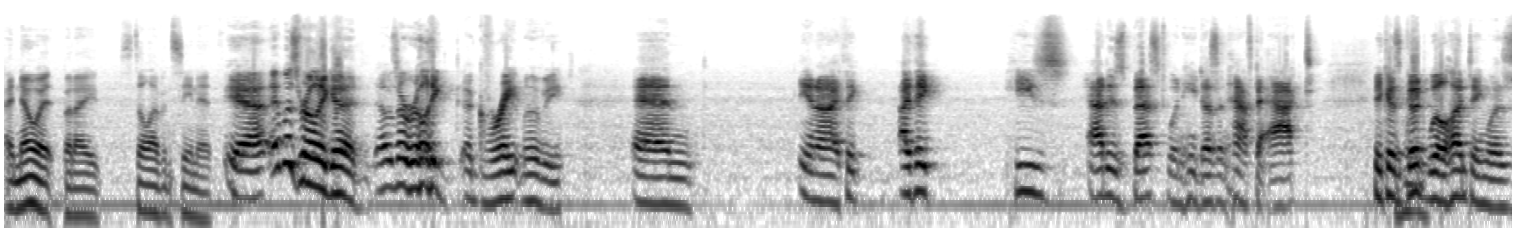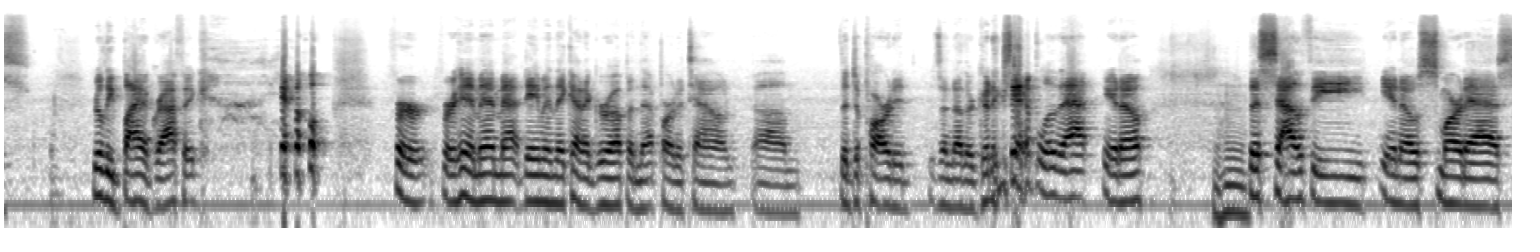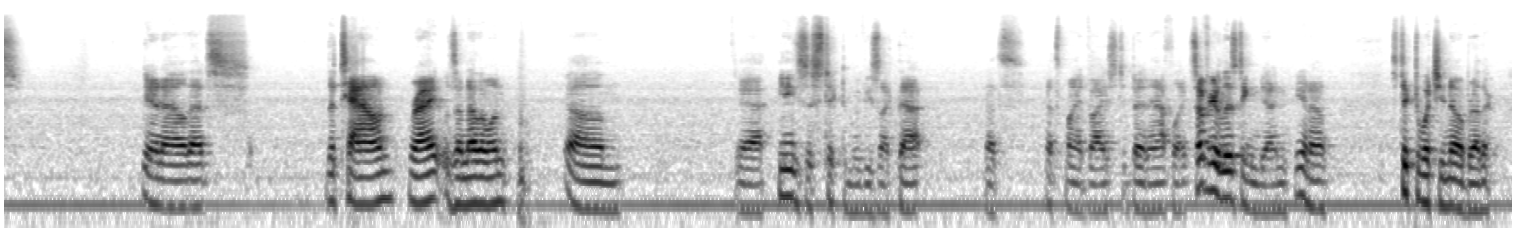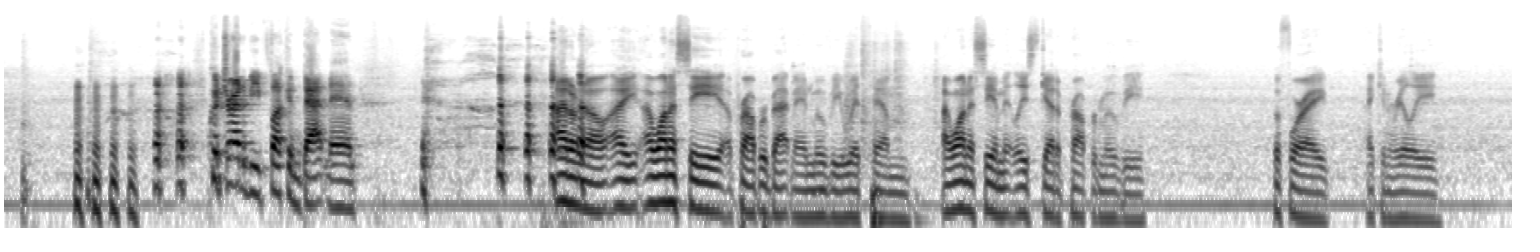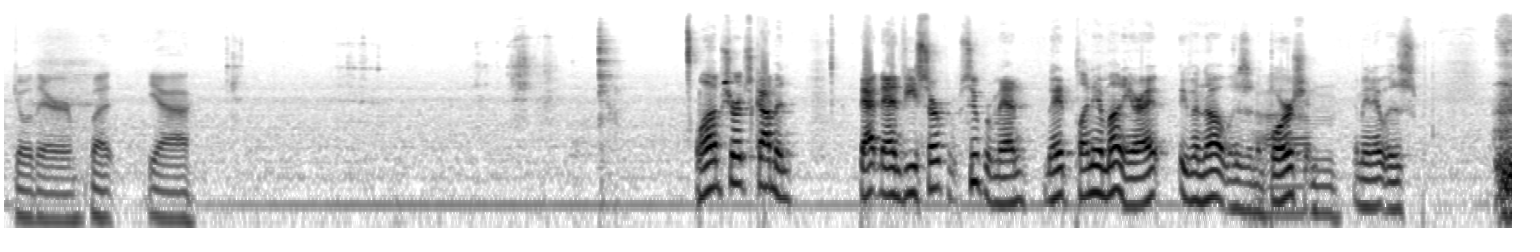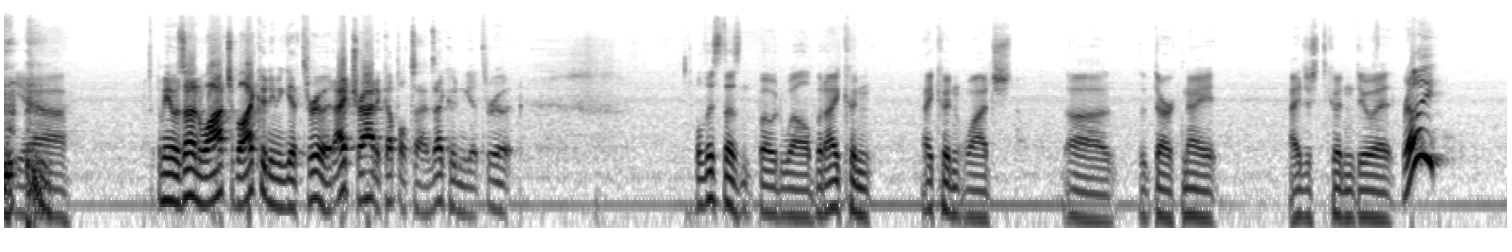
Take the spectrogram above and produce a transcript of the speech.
I know it, but I still haven't seen it. Yeah, it was really good. That was a really a great movie, and you know, I think I think he's at his best when he doesn't have to act, because Good Will Hunting was really biographic, you know, for for him and Matt Damon. They kind of grew up in that part of town. Um, the Departed is another good example of that. You know, the Southie, you know, smart ass you know that's the town right was another one um, yeah he needs to stick to movies like that that's that's my advice to ben affleck so if you're listening ben you know stick to what you know brother quit trying to be fucking batman I don't know. I, I want to see a proper Batman movie with him. I want to see him at least get a proper movie before I I can really go there. But yeah, well i'm sure it's coming batman v Sur- superman made plenty of money right even though it was an abortion Um, i mean it was yeah. I mean, it was unwatchable. I couldn't even get through it. I tried a couple times. I couldn't get through it. Well, this doesn't bode well. But I couldn't I couldn't watch uh, the Dark Knight. I just couldn't do it. Really?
